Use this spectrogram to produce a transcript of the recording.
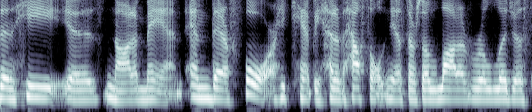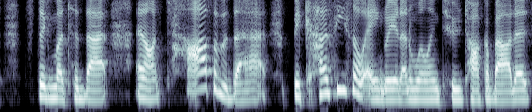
then he is not a man and therefore he can't be head of the household. And yes, there's a lot of religious stigma to that. And on top of that, because he's so angry and unwilling to talk about it,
